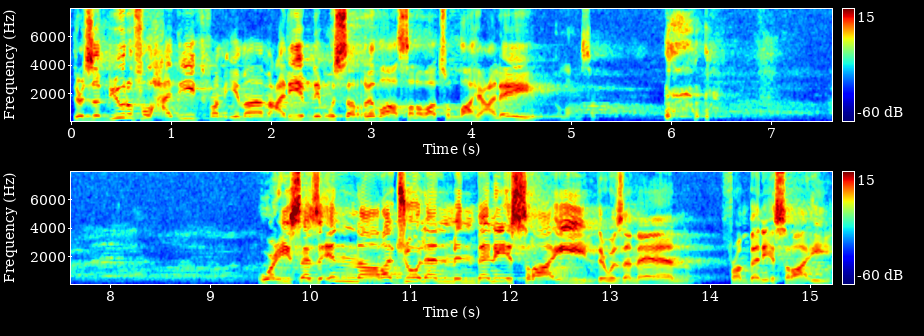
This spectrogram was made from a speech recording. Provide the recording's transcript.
There's a beautiful hadith from Imam Ali ibn Musa al-Rida salawatullahi alayhi. Allahumma where he says, Inna rajulan min Bani Israel. There was a man from Bani Israel.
